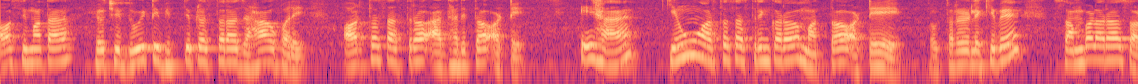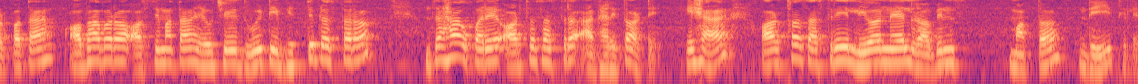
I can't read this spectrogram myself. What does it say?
ଅସୀମତା ହେଉଛି ଦୁଇଟି ଭିତ୍ତିପ୍ରସ୍ତର ଯାହା ଉପରେ ଅର୍ଥଶାସ୍ତ୍ର ଆଧାରିତ ଅଟେ ଏହା କେଉଁ ଅର୍ଥଶାସ୍ତ୍ରୀଙ୍କର ମତ ଅଟେ ଉତ୍ତରରେ ଲେଖିବେ ସମ୍ବଳର ସ୍ୱଳ୍ପତା ଅଭାବର ଅସୀମତା ହେଉଛି ଦୁଇଟି ଭିତ୍ତିପ୍ରସ୍ତର ଯାହା ଉପରେ ଅର୍ଥଶାସ୍ତ୍ର ଆଧାରିତ ଅଟେ ଏହା ଅର୍ଥଶାସ୍ତ୍ରୀ ଲିଓନେଲ୍ ରବିନ୍ସ ମତ ଦେଇଥିଲେ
